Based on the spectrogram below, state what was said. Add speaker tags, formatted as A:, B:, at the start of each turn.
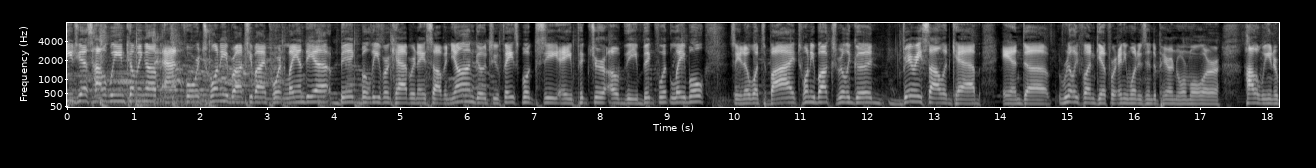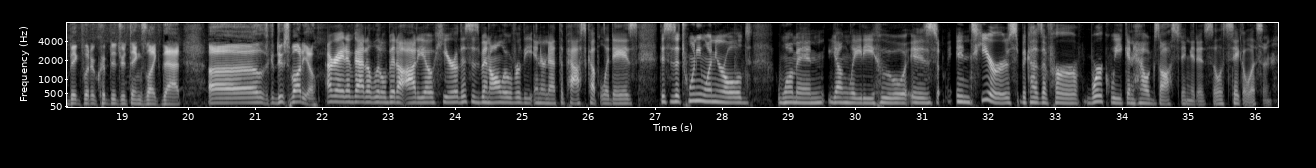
A: DGS Halloween coming up at 420, brought to you by Portlandia Big Believer Cabernet Sauvignon. Go to Facebook to see a picture of the Bigfoot label so you know what to buy. 20 bucks, really good, very solid cab, and uh, really fun gift for anyone who's into paranormal or Halloween or Bigfoot or cryptids or things like that. Uh, let's do some audio.
B: All right, I've got a little bit of audio here. This has been all over the internet the past couple of days. This is a 21 year old woman, young lady who is in tears because of her work week and how exhausting it is. So let's take a listen.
